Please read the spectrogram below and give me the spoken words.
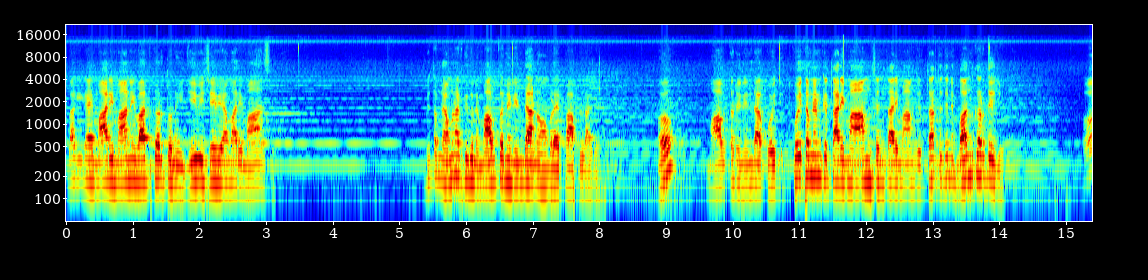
બાકી કાંઈ મારી માની વાત કરતો નહીં. જેવી જેવી અમારી માં છે. મેં તમને હમણાં જ કીધું ને, માવતરની નિંદા નો હમણાં પાપ લાગે હો? માવતરની નિંદા કોઈ કોઈ તમને એમ કે તારી માં આમ છે ને તારી માં આમ છે તરત તેને બંધ કરી દેજો. હો?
